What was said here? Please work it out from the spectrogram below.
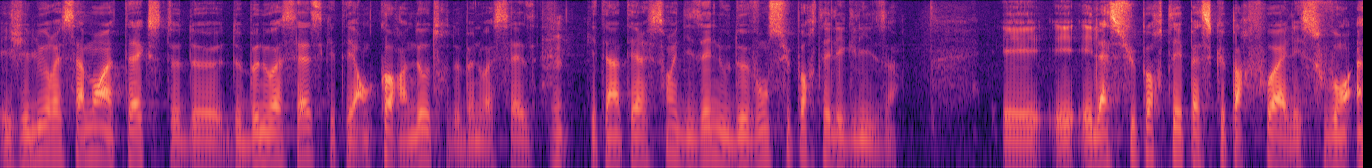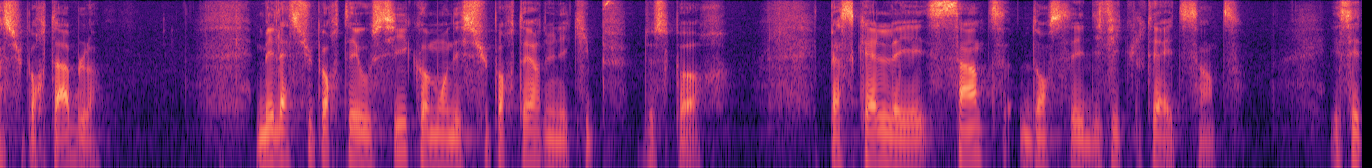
Et j'ai lu récemment un texte de, Benoît XVI, qui était encore un autre de Benoît XVI, mmh. qui était intéressant. Il disait Nous devons supporter l'Église. et, la supporter parce que parfois elle est souvent insupportable, mais la supporter aussi comme on est supporter d'une équipe de sport, parce qu'elle est sainte dans ses difficultés à être sainte. Et c'est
